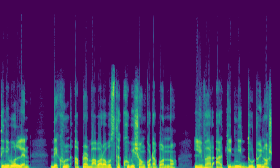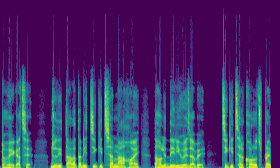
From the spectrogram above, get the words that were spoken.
তিনি বললেন, দেখুন, আপনার বাবার অবস্থা খুবই সংকটাপন্ন। লিভার আর কিডনি দুটোই নষ্ট হয়ে গেছে। যদি তাড়াতাড়ি চিকিৎসা না হয়, তাহলে দেরি হয়ে যাবে। চিকিৎসার খরচ প্রায়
